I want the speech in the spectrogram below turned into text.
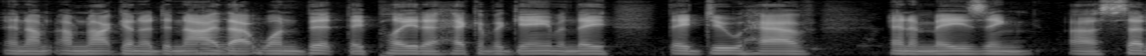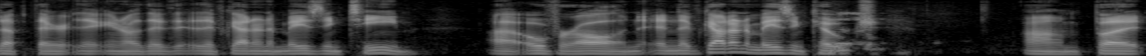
and I'm, I'm not going to deny that one bit. They played a heck of a game, and they they do have an amazing uh, setup there. They, you know they've, they've got an amazing team uh, overall, and, and they've got an amazing coach. Um, but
